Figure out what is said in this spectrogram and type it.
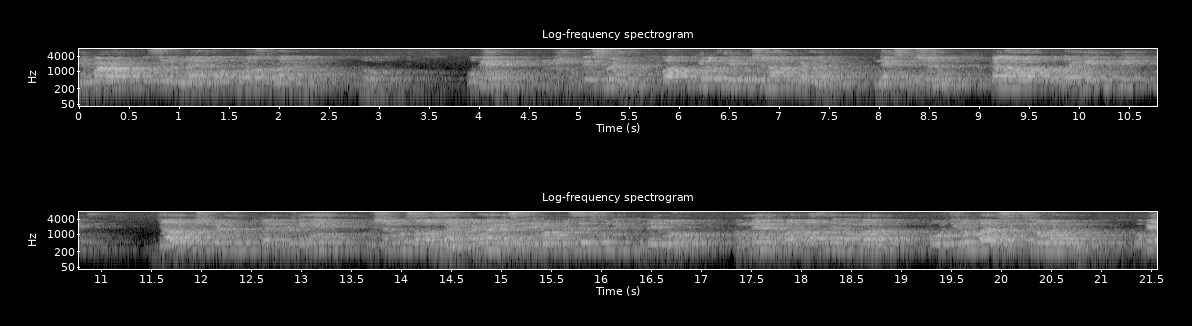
ये पार्ट आपको खुद से करना है, और थोड़ा सा बड़ा कर दो लो. ओके ओके स्टूडेंट तो आपको केवल एक क्वेश्चन आपको करना है। नेक्स्ट क्वेश्चन कल हम आपको बताएँगे क्योंकि ज़्यादा क्वेश्चन बेनिफिट नहीं है क्वेश्चन को समझना है। करना कैसे? एक बार फिर से इसको देख लो। हमने हमारे पास है number four zero five six zero one two okay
